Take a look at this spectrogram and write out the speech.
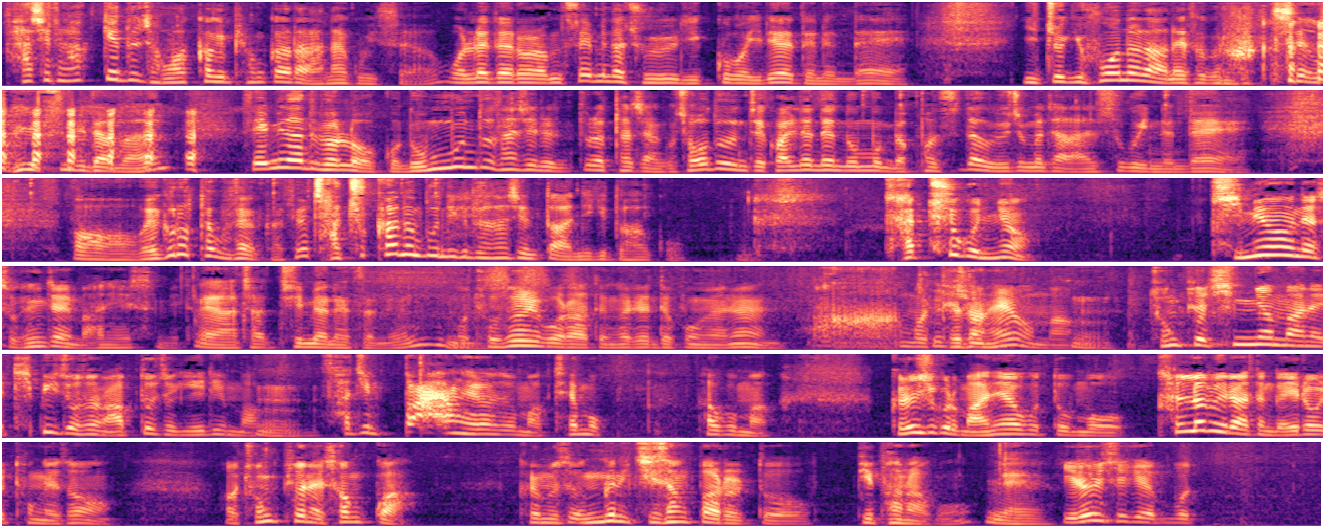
사실은 학계도 정확하게 평가를 안 하고 있어요. 원래대로라면 세미나 줄 있고 뭐 이래야 되는데 이쪽이 후원을 안 해서 그런 건지 모르겠습니다만 세미나도 별로 없고 논문도 사실은 뚜렷하지 않고 저도 이제 관련된 논문 몇 번 쓰다가 요즘은 잘 안 쓰고 있는데 어, 왜 그렇다고 생각하세요? 자축하는 분위기도 사실은 또 아니기도 하고. 자축은요. 지면에서 굉장히 많이 했습니다. 네, 자, 지면에서는. 뭐 음. 조선일보라든가 이런 데 보면은 아, 뭐 그렇죠. 대단해요. 막 음. 종편 10년 만에 TV조선 압도적 1위 막 음. 사진 빵 해가지고 막 제목 하고 막 그런 식으로 많이 하고 또 뭐 칼럼이라든가 이런 걸 통해서 어, 종편의 성과 그러면서 은근히 지상파를 또 비판하고 네. 이런 식의 뭐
